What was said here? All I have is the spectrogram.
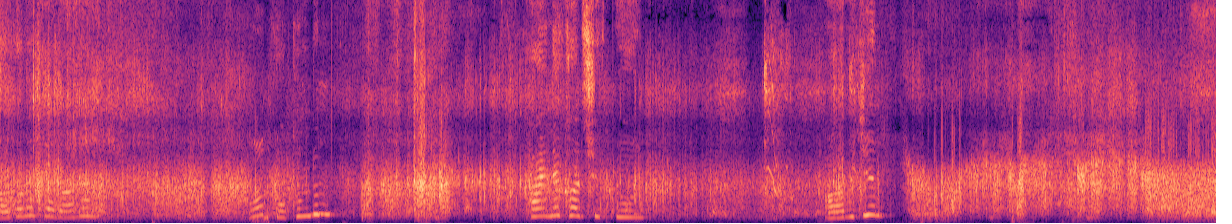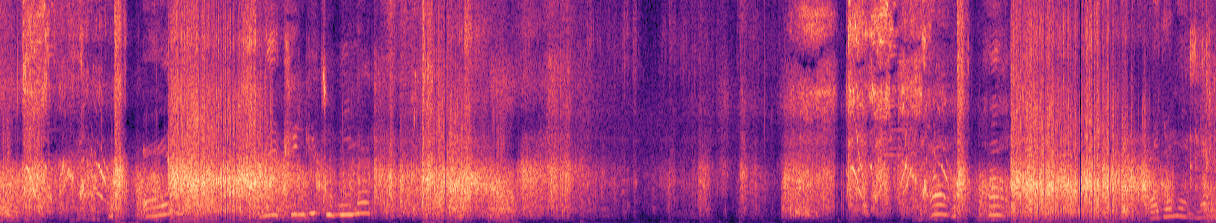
Arkadaşlar bazen Lan dokundum. Hay ne karışık bir oyun. Abicim. Abi. Bu ikinci çubuğuna. Ah, ah. Adam ol lan.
